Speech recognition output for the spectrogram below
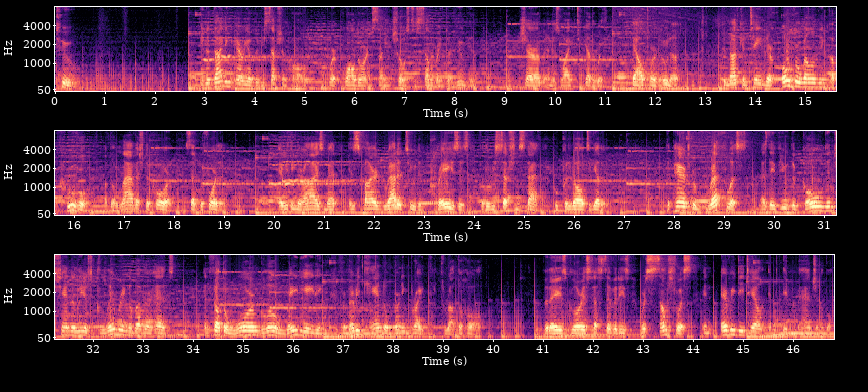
two. In the dining area of the reception hall, where Qualdor and Sonny chose to celebrate their union, Jerub and his wife, together with Baltor and Una, could not contain their overwhelming approval of the lavish decor set before them. Everything their eyes met inspired gratitude and praises for the reception staff who put it all together. The parents were breathless as they viewed the golden chandeliers glimmering above their heads and felt the warm glow radiating from every candle burning bright throughout the hall. The day's glorious festivities were sumptuous in every detail imaginable.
